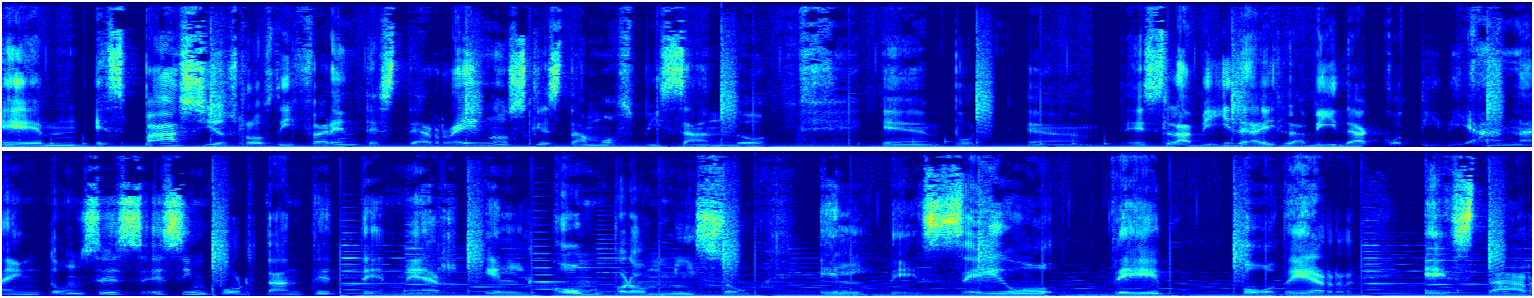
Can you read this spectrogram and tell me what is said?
em, espacios, los diferentes terrenos que estamos pisando. Em, em, es la vida, es la vida cotidiana. Entonces es importante tener el compromiso, el deseo de poder estar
